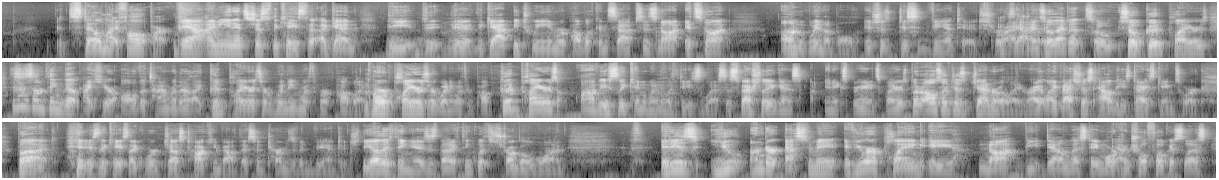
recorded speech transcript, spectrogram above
it still might fall apart. Yeah, I mean, it's just the case that again, the the the, the gap between Republican seps is not it's not unwinnable. It's just disadvantaged, right? Exactly. And so that so so good players. This is something that I hear all the time where they're like, good players are winning with Republic, mhm. or players are winning with Republic. Good players obviously can win with these lists, especially against inexperienced players, but also mhm. just generally, right? Like that's just how these dice games work. But it is the case, like we're just talking about this in terms of advantage. The other thing is, is that I think with Struggle One it is you underestimate if you are playing a not beat down list a more control focused list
